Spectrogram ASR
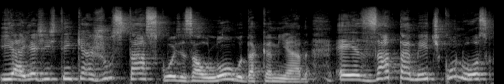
E aí a gente tem que ajustar as coisas ao longo da caminhada. É exatamente conosco.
